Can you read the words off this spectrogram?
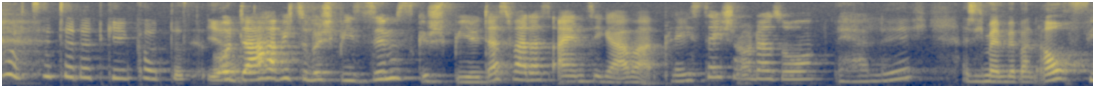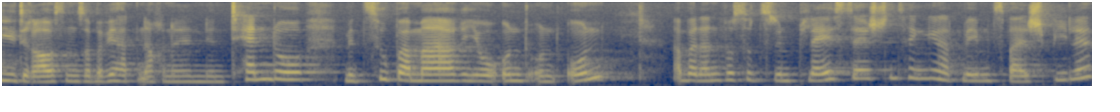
du ins Internet gehen konntest. Ja. Und da habe ich zum Beispiel Sims gespielt. Das war das Einzige. Aber Playstation oder so? Ehrlich? Also ich meine, wir waren auch viel draußen, aber wir hatten auch eine Nintendo mit Super Mario und, und, und. Aber dann, wo du zu den Playstations hingehen, hatten wir eben zwei Spiele.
